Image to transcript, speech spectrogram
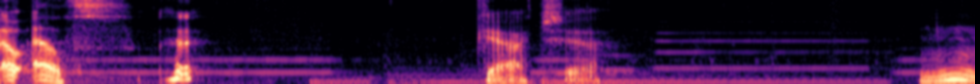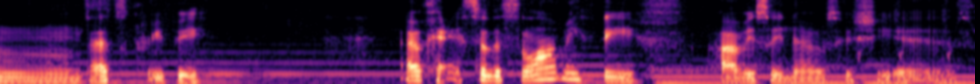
Oh, else. Gotcha. Mmm, that's creepy. Okay, so the salami thief obviously knows who she is.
